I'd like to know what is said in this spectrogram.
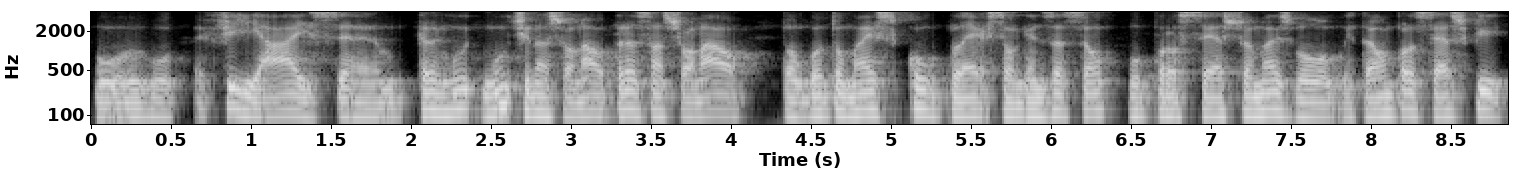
o, o, filiais, é, multinacional, transnacional, então, quanto mais complexa a organização, o processo é mais longo. Então, é um processo que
